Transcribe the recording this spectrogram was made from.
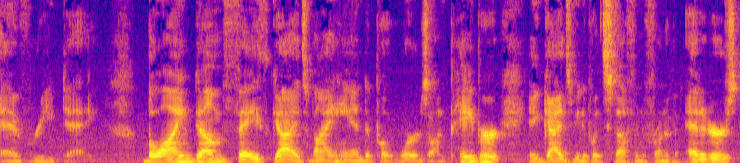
every day. Blind dumb faith guides my hand to put words on paper. It guides me to put stuff in front of editors.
